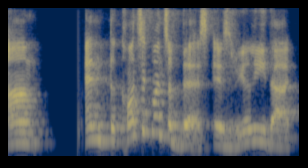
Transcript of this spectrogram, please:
Um, and the consequence of this is really that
